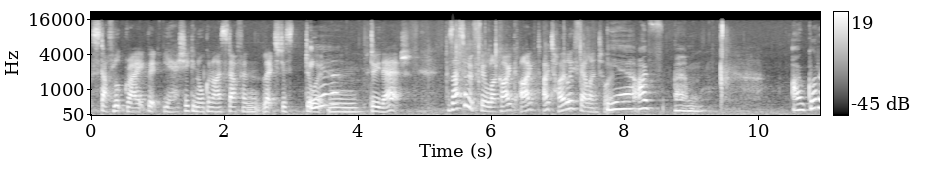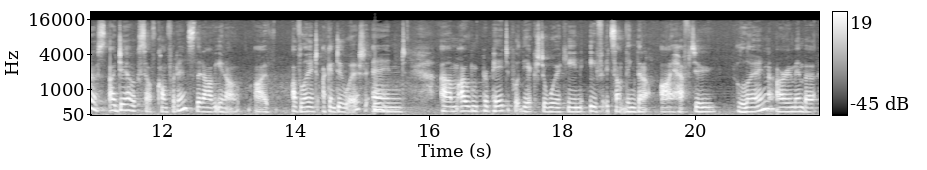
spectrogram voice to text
stuff look great. But yeah, she can organise stuff, and let's just do it and do that." Because I sort of feel like I, I, I totally fell into it. Yeah, I've um, I've got a I do have a self confidence that I've you know I've I've learned I can do it, and um, I'm prepared to put the extra work in if it's something that I have to learn. I remember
